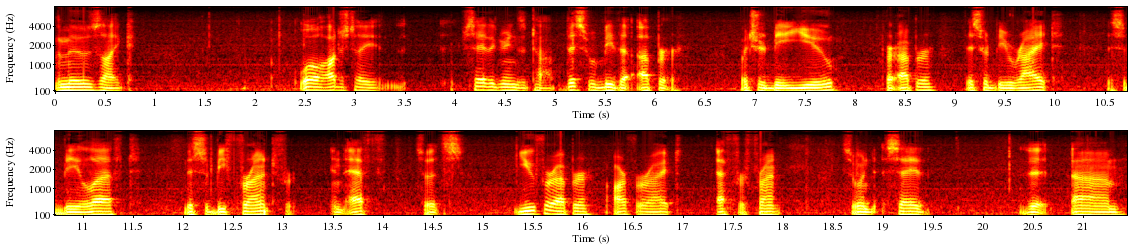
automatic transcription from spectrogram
the moves like well, I'll just tell you say the green's the top. This would be the upper, which would be U for upper. This would be right. This would be left. This would be front for an F. So it's U for upper, R for right, F for front. So when say that, um,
